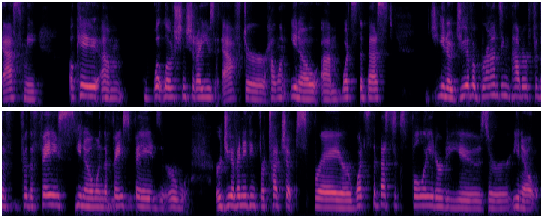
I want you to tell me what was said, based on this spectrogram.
ask me, okay, um, what lotion should I use after? How long? You know, um, what's the best? You know do you have a bronzing powder for the for the face you know when the face fades or or do you have anything for touch up spray or what's the best exfoliator to use or you know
